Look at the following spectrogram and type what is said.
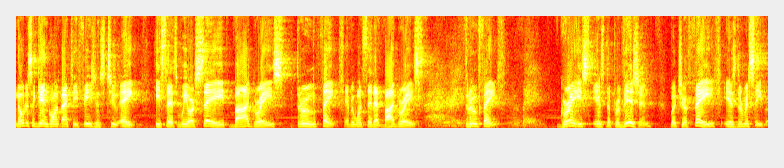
Notice again, going back to Ephesians 2 8, he says, We are saved by grace through faith. Everyone say that by grace, by grace. Through, faith. through faith. Grace is the provision, but your faith is the receiver.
